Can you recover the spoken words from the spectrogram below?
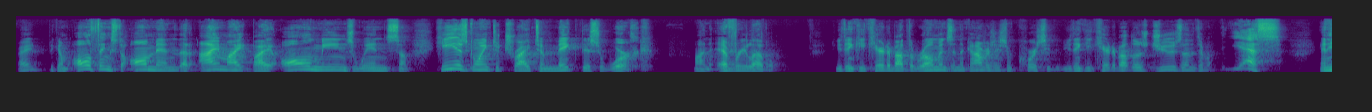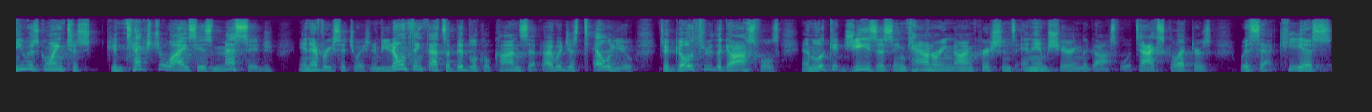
right? Become all things to all men that I might by all means win some. He is going to try to make this work on every level. Do you think he cared about the Romans in the conversation? Of course he did. Do you think he cared about those Jews on the temple? Yes. And he was going to contextualize his message in every situation. If you don't think that's a biblical concept, I would just tell you to go through the Gospels and look at Jesus encountering non Christians and him sharing the gospel with tax collectors, with Zacchaeus,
